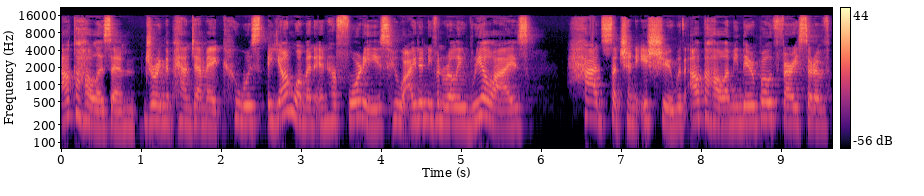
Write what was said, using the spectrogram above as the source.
alcoholism during the pandemic, who was a young woman in her 40s who I didn't even really realize had such an issue with alcohol. I mean, they were both very sort of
